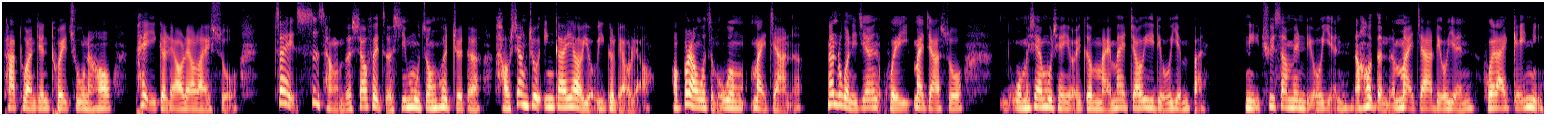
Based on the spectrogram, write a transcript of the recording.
它突然间推出，然后配一个聊聊来说，在市场的消费者心目中会觉得，好像就应该要有一个聊聊啊，不然我怎么问卖家呢？那如果你今天回卖家说，我们现在目前有一个买卖交易留言板，你去上面留言，然后等着卖家留言回来给你。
